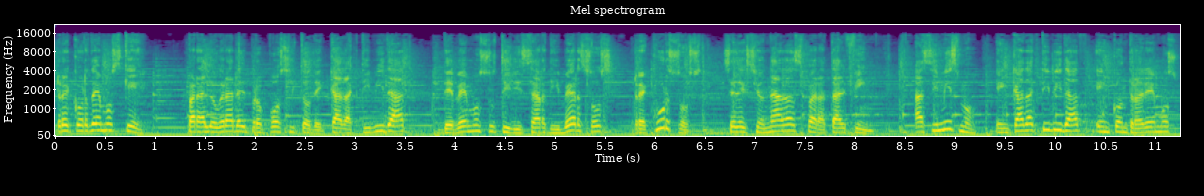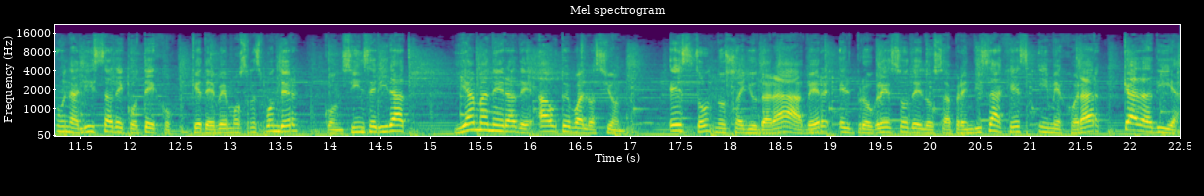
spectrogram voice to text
Recordemos que, para lograr el propósito de cada actividad, debemos utilizar diversos recursos seleccionadas para tal fin. Asimismo, en cada actividad encontraremos una lista de cotejo que debemos responder con sinceridad y a manera de autoevaluación. Esto nos ayudará a ver el progreso de los aprendizajes y mejorar cada día.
